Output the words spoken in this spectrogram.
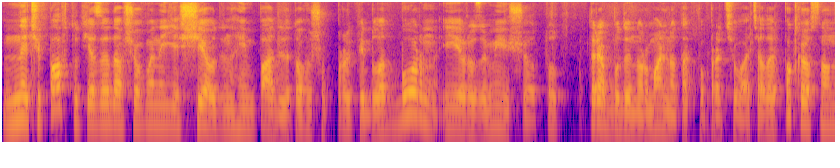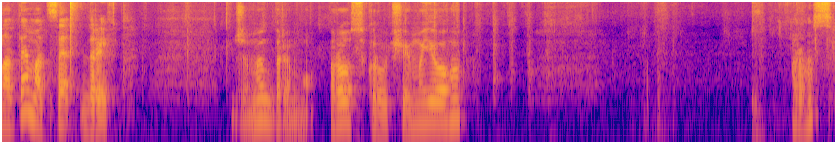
не чіпав. Тут я згадав, що в мене є ще один геймпад для того, щоб пройти Bloodborne, і розумію, що тут треба буде нормально так попрацювати. Але поки основна тема це дрифт. Отже, ми беремо, розкручуємо його. Раз.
